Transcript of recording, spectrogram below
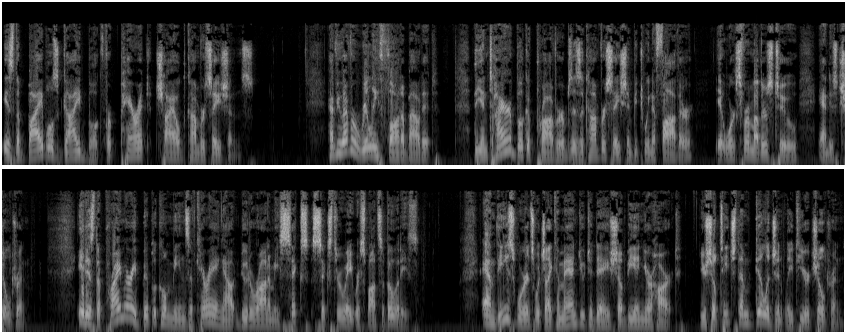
is the Bible's guidebook for parent child conversations. Have you ever really thought about it? The entire book of Proverbs is a conversation between a father, it works for mothers too, and his children. It is the primary biblical means of carrying out Deuteronomy 6, 6 through 8 responsibilities. And these words which I command you today shall be in your heart. You shall teach them diligently to your children,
